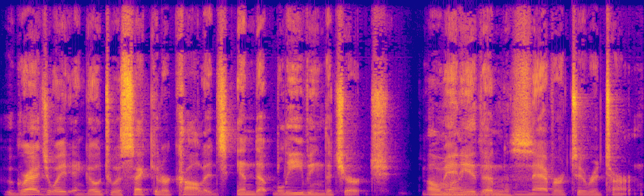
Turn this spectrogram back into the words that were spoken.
who graduate and go to a secular college end up leaving the church. Oh, Many of them goodness. never to return.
